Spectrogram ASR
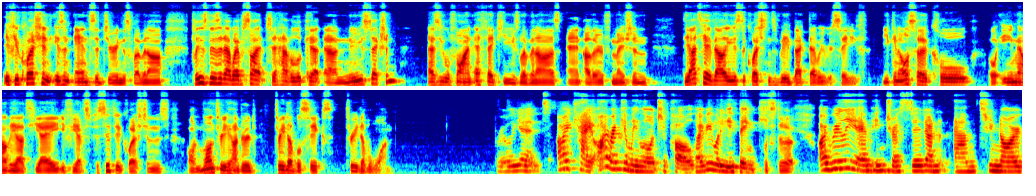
If your question isn't answered during this webinar, please visit our website to have a look at our news section, as you will find FAQs, webinars, and other information. The RTA values the questions and feedback that we receive. You can also call or email the RTA if you have specific questions on 1300 366 311. Brilliant. Okay, I reckon we launch a poll. Hobie, what do you think? Let's do it. I really am interested in, um, to know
